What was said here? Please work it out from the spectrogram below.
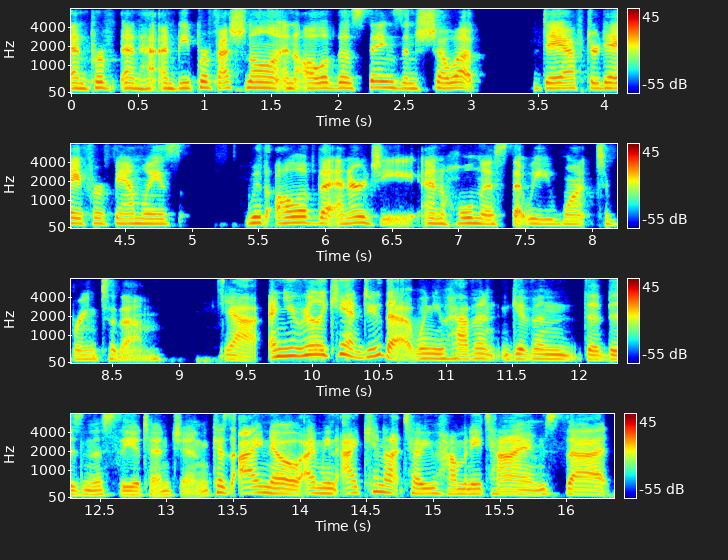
and pro- and and be professional and all of those things and show up day after day for families with all of the energy and wholeness that we want to bring to them. Yeah. And you really can't do that when you haven't given the business the attention. Cause I know, I mean, I cannot tell you how many times that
